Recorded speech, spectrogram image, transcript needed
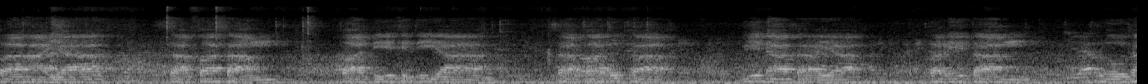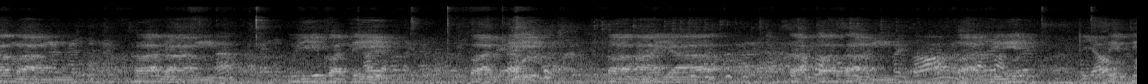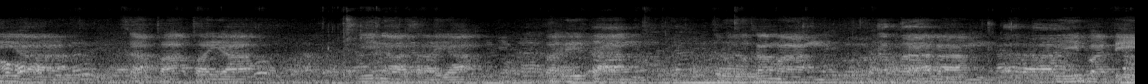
ปหายะสัพพะสัมปฏิสิทธิยาสัพพะทุกขะวินาศายะปริตังรูธมัง คารัง วิปติปฏิปหายะสัพพสัมปฏิสิทธิยาสัพพะพยะวินาศายะปริตังรูธมังคารังวิปติ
